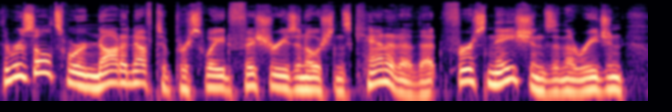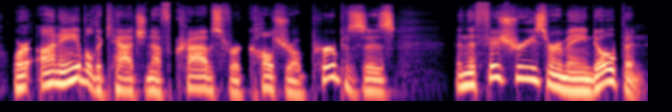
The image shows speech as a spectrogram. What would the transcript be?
The results were not enough to persuade Fisheries and Oceans Canada that First Nations in the region were unable to catch enough crabs for cultural purposes, and the fisheries remained open.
